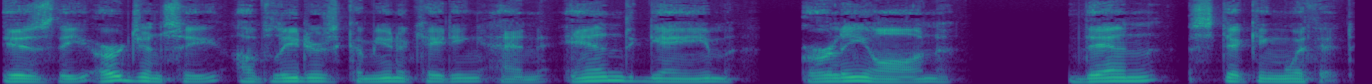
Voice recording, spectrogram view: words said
is the urgency of leaders communicating an end game early on, then sticking with it.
